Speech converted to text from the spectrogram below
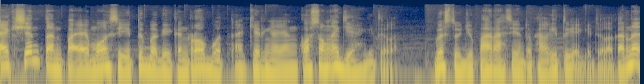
action tanpa emosi itu bagaikan robot akhirnya yang kosong aja gitu loh. Gue setuju parah sih untuk hal itu ya gitu loh. Karena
